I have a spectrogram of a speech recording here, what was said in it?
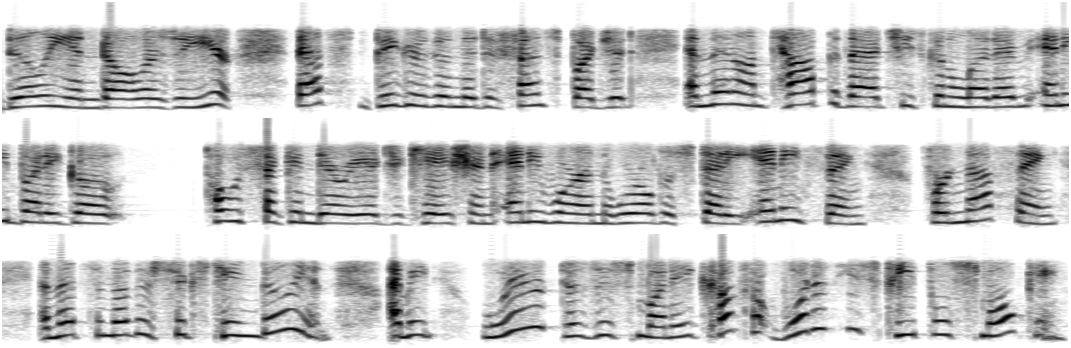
billion dollars a year. That's bigger than the defense budget. And then on top of that, she's going to let anybody go post secondary education anywhere in the world to study anything for nothing and that's another 16 billion i mean where does this money come from what are these people smoking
